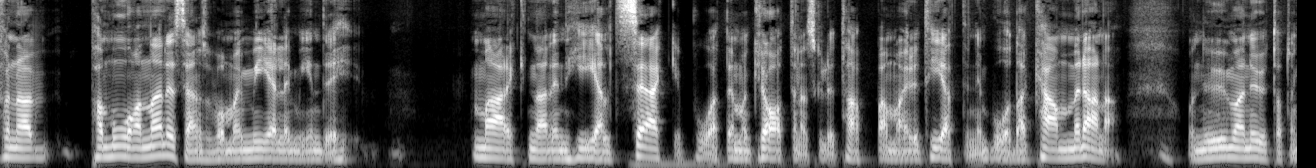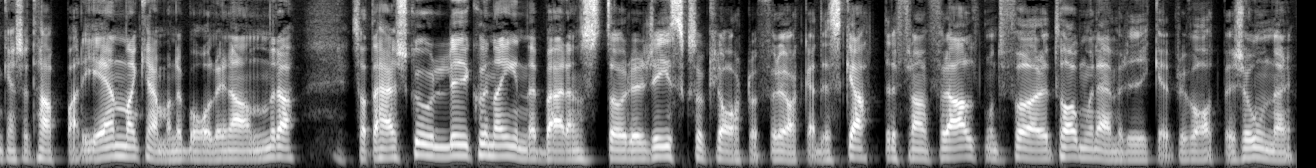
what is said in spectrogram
för några par månader sedan så var man mer eller mindre marknaden helt säker på att Demokraterna skulle tappa majoriteten i båda kamrarna. Och nu är man ute att de kanske tappar i en av kamrarna och behåller den andra. Så att det här skulle kunna innebära en större risk såklart för ökade skatter, framför allt mot företag men även rikare privatpersoner.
